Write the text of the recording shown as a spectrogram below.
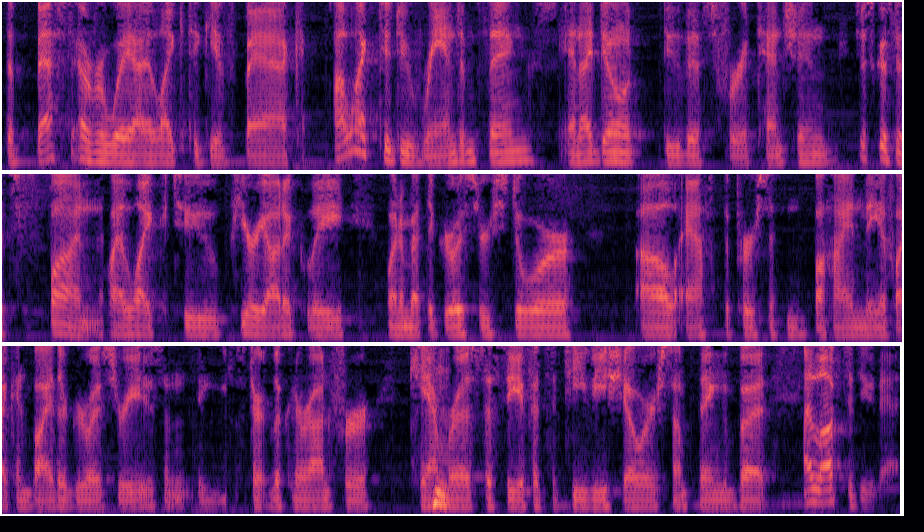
The best ever way I like to give back, I like to do random things, and I don't do this for attention just because it's fun. I like to periodically, when I'm at the grocery store, I'll ask the person behind me if I can buy their groceries and start looking around for cameras to see if it's a TV show or something. But I love to do that.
